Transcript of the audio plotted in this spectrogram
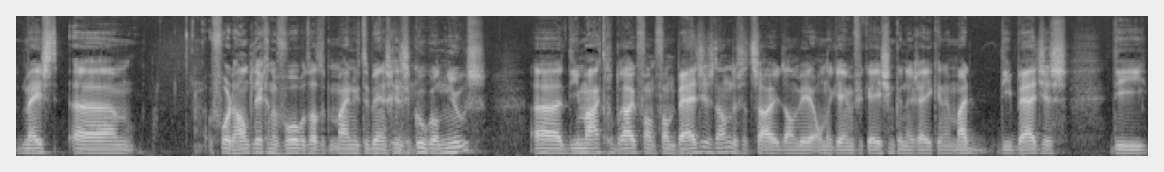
meest ehm, voor de hand liggende voorbeeld wat mij nu te binnen schiet is Google News. Eh, die maakt gebruik van, van badges dan. Dus dat zou je dan weer onder gamification kunnen rekenen. Maar die badges, die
